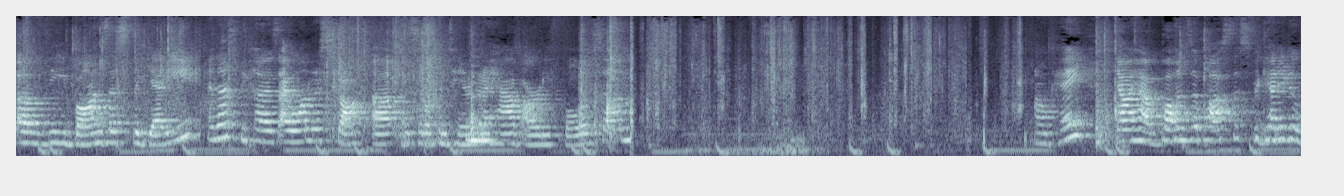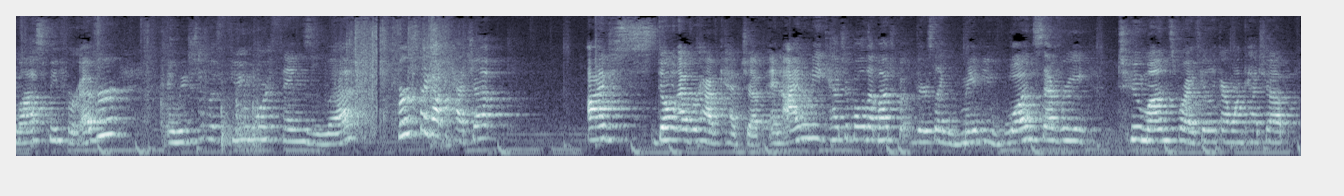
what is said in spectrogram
of the Banza spaghetti, and that's because I wanted to stock up this little container that I have already full of some. Okay, now I have Banza pasta spaghetti to last me forever, and we just have a few more things left. First I got ketchup, I just don't ever have ketchup and I don't eat ketchup all that much, but there's like maybe once every two months where I feel like I want ketchup.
